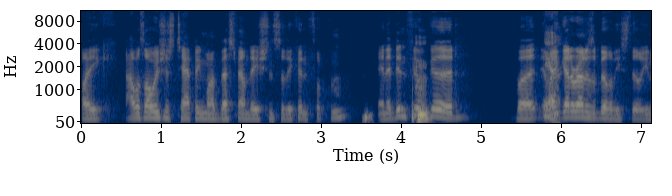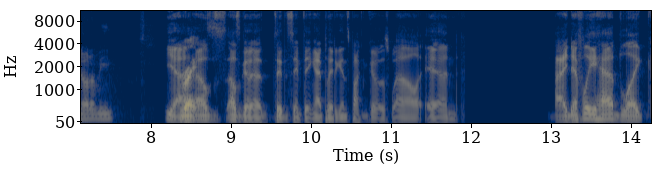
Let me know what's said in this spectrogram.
like I was always just tapping my best foundations so they couldn't flip them, and it didn't feel Mhm. good, but Yeah. I got around his ability still. You know what I mean? Yeah, Right. I was I was gonna say the same thing. I played against Bakugo as well, and I definitely had like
